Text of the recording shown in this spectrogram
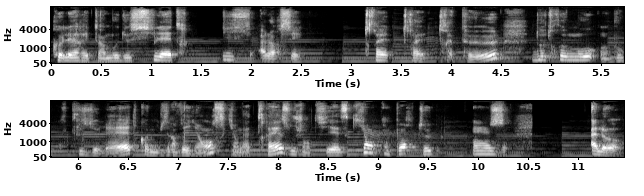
colère est un mot de six lettres. alors c'est très très très peu. D'autres mots ont beaucoup plus de lettres, comme bienveillance, qui en a 13, ou gentillesse, qui en comporte 11. Alors,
